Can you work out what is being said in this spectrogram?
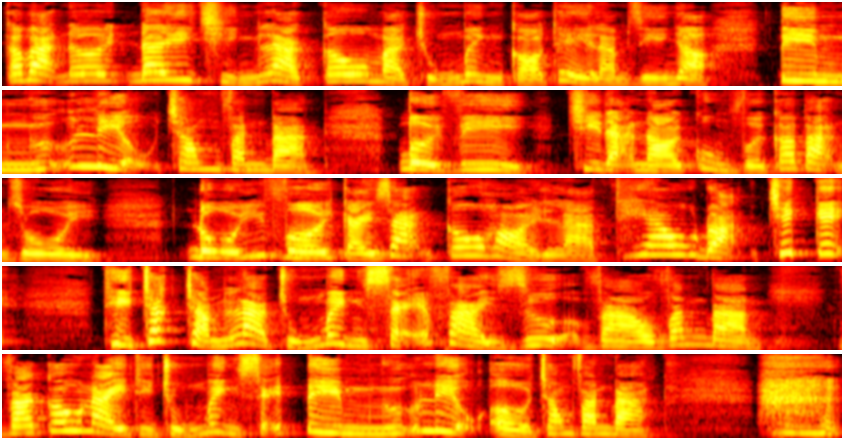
Các bạn ơi, đây chính là câu mà chúng mình có thể làm gì nhở? Tìm ngữ liệu trong văn bản. Bởi vì chị đã nói cùng với các bạn rồi, đối với cái dạng câu hỏi là theo đoạn trích ấy, thì chắc chắn là chúng mình sẽ phải dựa vào văn bản. Và câu này thì chúng mình sẽ tìm ngữ liệu ở trong văn bản.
